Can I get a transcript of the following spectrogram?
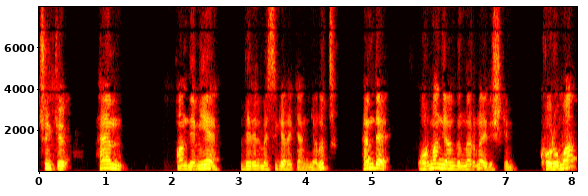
Çünkü hem pandemiye verilmesi gereken yanıt hem de orman yangınlarına ilişkin koruma,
